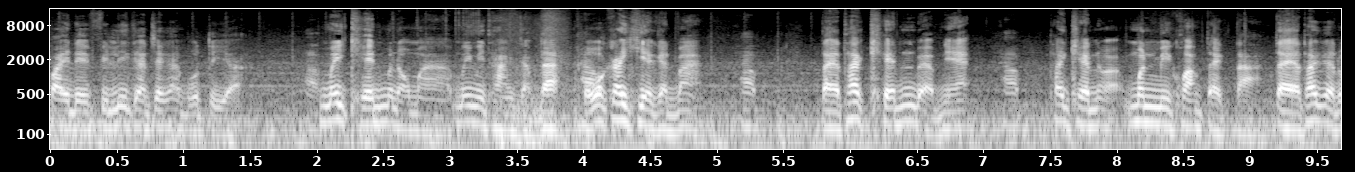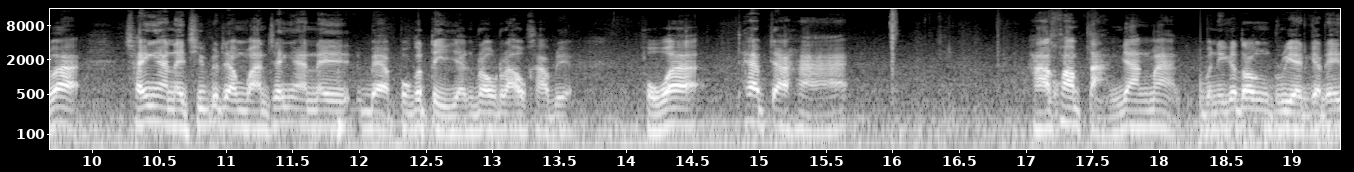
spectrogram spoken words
ไปในฟิลลิ่งการใช้งานปกติอะครับไม่เค้นมันออกมา ไม่มีทางจับได้ เพราะว่าใกล้เคียงกันมาก ครับแต่ถ้าเค้นแบบเนี้ย ครับ ถ้าเค้นอะมันมีความแตกต่าง แต่ถ้าเกิดว่าใช้งานในชีวิตประจำวันใช้งานในแบบปกติอย่างเราเราๆขับเนี่ยผมว่าแทบจะหา หาความต่างยากมาก วันนี้ก็ต้องเรียนกันให้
